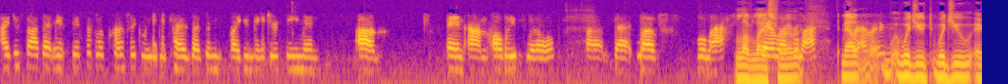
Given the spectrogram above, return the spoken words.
I just thought that it fit the book perfectly because that's a, like a major theme and um, and um, always will uh, that love will last. Love lasts forever. Love will last now, forever. w- would you would you uh,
